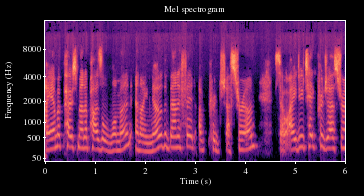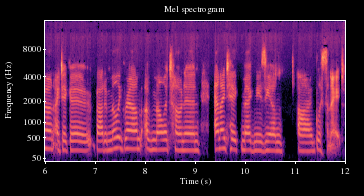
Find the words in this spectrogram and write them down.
I am a postmenopausal woman and I know the benefit of progesterone. So I do take progesterone. I take a, about a milligram of melatonin and I take magnesium uh, glycinate.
